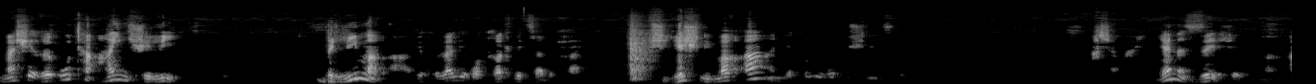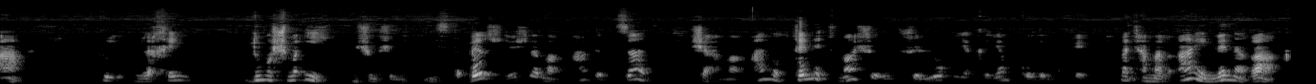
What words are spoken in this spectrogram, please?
מה שראות העין שלי בלי מראה יכולה לראות רק בצד אחד. כשיש לי מראה אני יכול לראות משני צדדים. עכשיו העניין הזה של מראה הוא לכן דו משמעי משום שמסתבר שיש למראה גם צד שהמראה נותנת משהו שלא היה קיים קודם לכן. זאת אומרת המראה איננה רק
